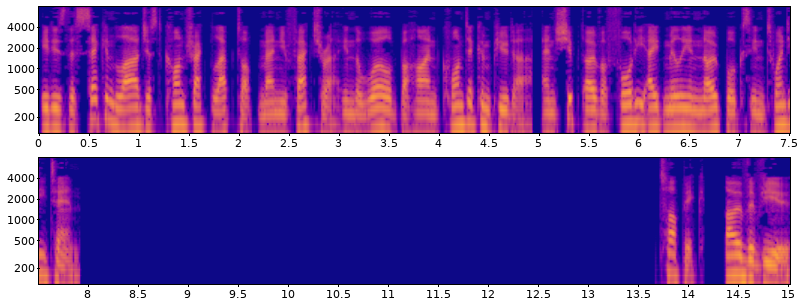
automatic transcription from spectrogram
It is the second largest contract laptop manufacturer in the world behind Quanta Computer, and shipped over 48 million notebooks in 2010. Overview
